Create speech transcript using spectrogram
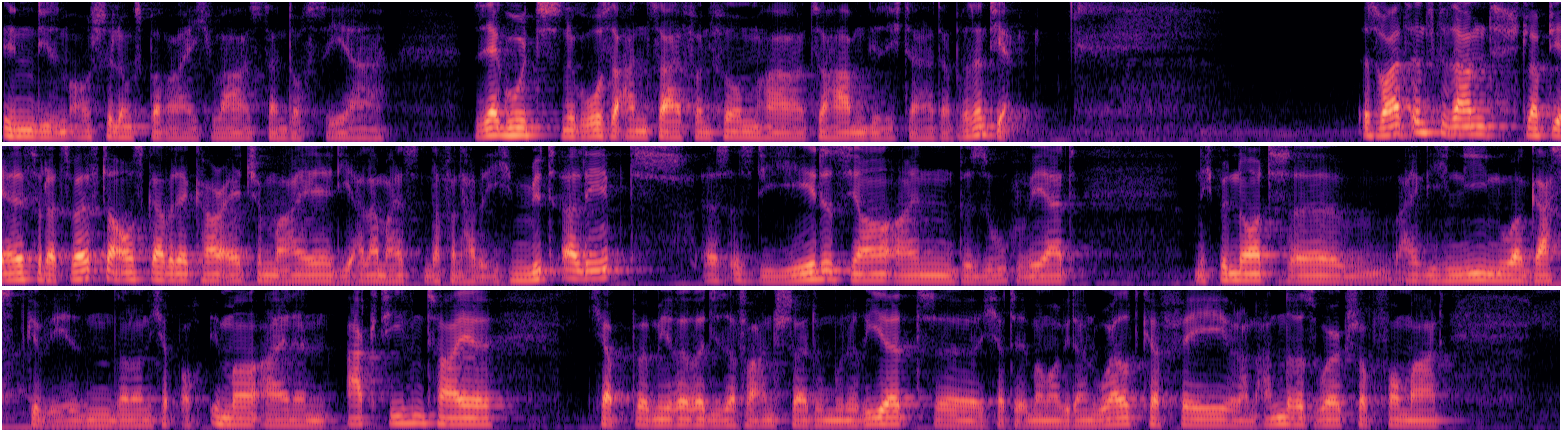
in diesem Ausstellungsbereich war es dann doch sehr, sehr gut, eine große Anzahl von Firmen zu haben, die sich da, da präsentieren. Es war jetzt insgesamt, ich glaube, die elfte oder zwölfte Ausgabe der Car HMI. Die allermeisten davon habe ich miterlebt. Es ist jedes Jahr ein Besuch wert. Und ich bin dort äh, eigentlich nie nur Gast gewesen, sondern ich habe auch immer einen aktiven Teil. Ich habe mehrere dieser Veranstaltungen moderiert. Ich hatte immer mal wieder ein World Café oder ein anderes Workshop-Format.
